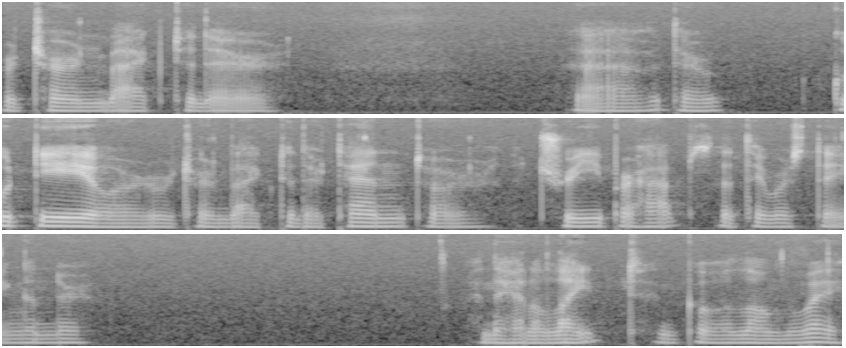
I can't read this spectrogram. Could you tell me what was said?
return back to their uh, their kuti or return back to their tent or the tree perhaps that they were staying under and they had a light to go along the way.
